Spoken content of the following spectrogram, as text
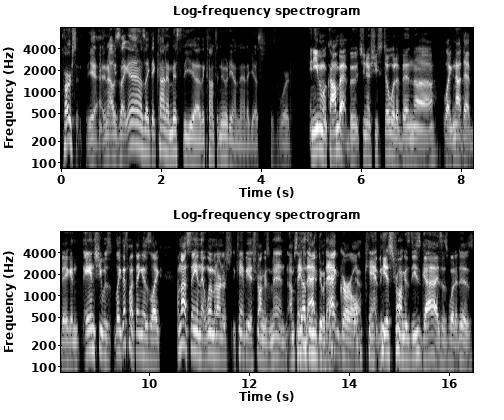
person. Yeah, and I was like, eh, I was like, they kind of missed the uh, the continuity on that. I guess is the word. and even with combat boots, you know, she still would have been uh like not that big, and and she was like that's my thing is like I'm not saying that women aren't as- can't be as strong as men. I'm saying Nothing that that, that. girl Yeah. can't be as strong as these guys is what it is.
